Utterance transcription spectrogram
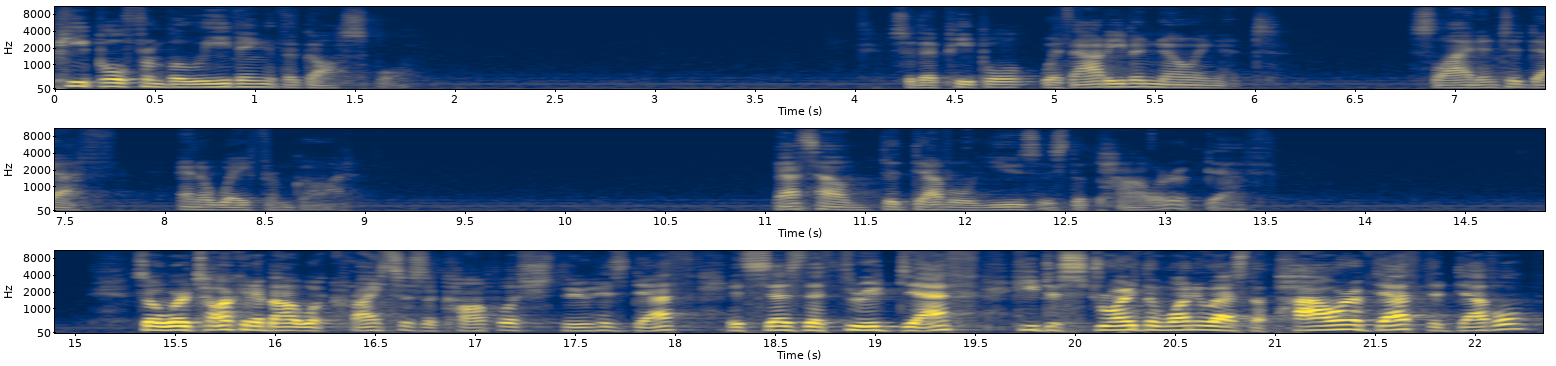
people from believing the gospel. So that people, without even knowing it, slide into death and away from God. That's how the devil uses the power of death. So we're talking about what Christ has accomplished through his death. It says that through death, he destroyed the one who has the power of death, the devil.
